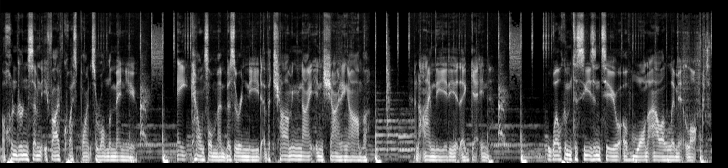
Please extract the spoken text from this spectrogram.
175 quest points are on the menu. 8 council members are in need of a charming knight in shining armour. And I'm the idiot they're getting. Welcome to season 2 of 1 Hour Limit Locked.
